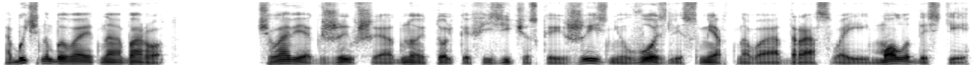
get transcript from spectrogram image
Обычно бывает наоборот. Человек, живший одной только физической жизнью возле смертного одра своей молодости,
